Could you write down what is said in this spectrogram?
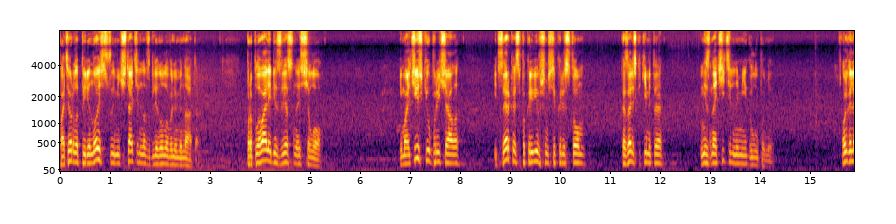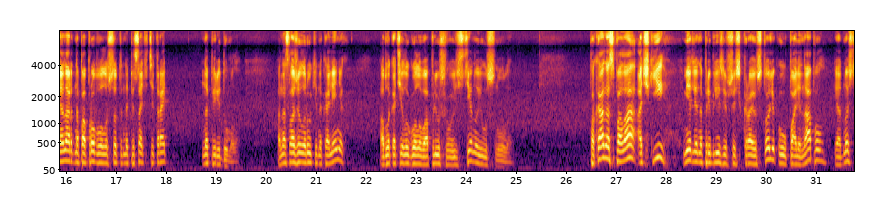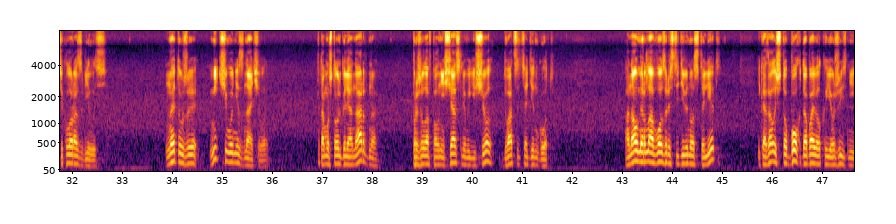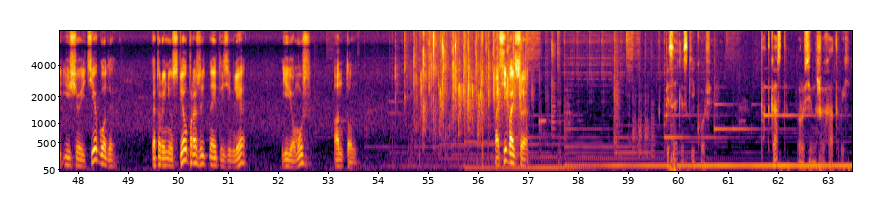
потерла переносицу и мечтательно взглянула в иллюминатор. Проплывали безвестное село. И мальчишки у причала, и церковь с покривившимся крестом казались какими-то незначительными и глупыми. Ольга Леонардовна попробовала что-то написать в тетрадь, но передумала. Она сложила руки на коленях, облокотила голову о плюшевую стену и уснула. Пока она спала, очки, медленно приблизившись к краю столика, упали на пол, и одно стекло разбилось. Но это уже ничего не значило, потому что Ольга Леонардовна прожила вполне счастливо еще 21 год. Она умерла в возрасте 90 лет – и казалось, что Бог добавил к ее жизни еще и те годы, которые не успел прожить на этой земле ее муж Антон. Спасибо большое. Писательский кофе. Подкаст Русины Шихатовой.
